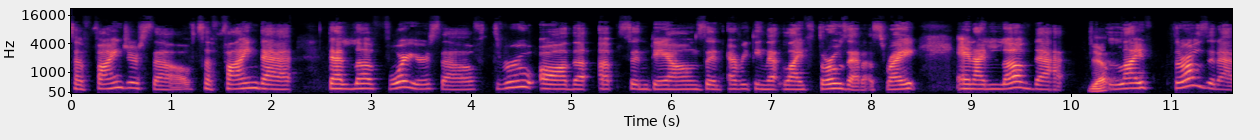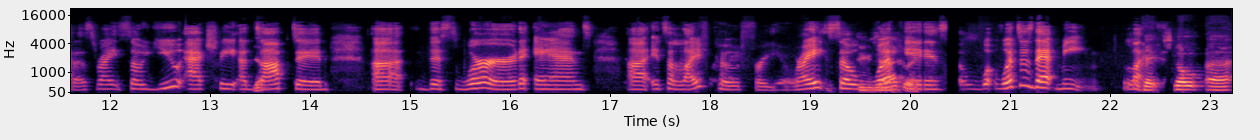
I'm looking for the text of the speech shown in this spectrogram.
to find yourself, to find that that love for yourself through all the ups and downs and everything that life throws at us, right? And I love that yeah. life throws it at us, right? So you actually adopted yep. uh, this word, and uh, it's a life code for you, right? So exactly. what is what, what does that mean? Life? Okay, so uh,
